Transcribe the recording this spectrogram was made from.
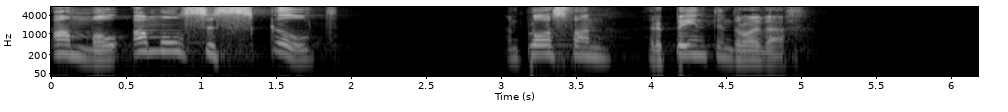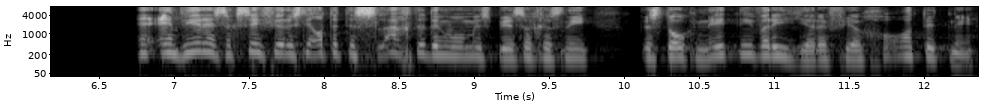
almal, almal se skuld in plaas van repent en draai weg. En en weer eens ek sê vir jou dis nie altyd 'n slegte ding waarmee jy besig is nie. Dis dalk net nie wat die Here vir jou gehad het nie.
